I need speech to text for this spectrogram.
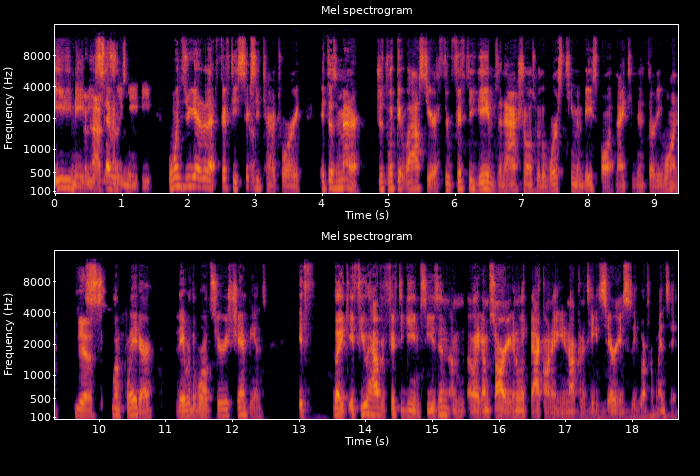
80 maybe, 70 maybe. But once you get into that 50, 60 territory, it doesn't matter. Just look at last year. Through 50 games, the Nationals were the worst team in baseball at 19 and 31 yeah. six months later, they were the World Series champions. If like if you have a 50 game season, I'm like I'm sorry, you're gonna look back on it and you're not gonna take it seriously. Whoever wins it,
